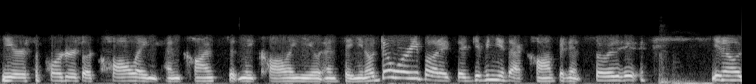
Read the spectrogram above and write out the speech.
your supporters are calling and constantly calling you and saying, you know, don't worry about it. They're giving you that confidence. So it, you know,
